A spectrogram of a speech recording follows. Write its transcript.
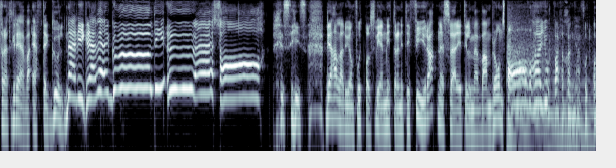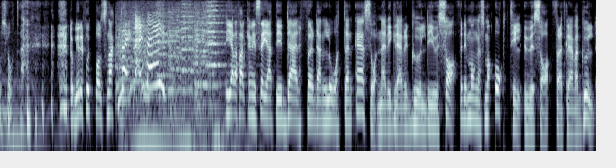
för att gräva efter guld. När vi gräver guld i USA! Precis. Det handlade ju om fotbolls-VM 1994 när Sverige till och med vann brons. Åh, vad har jag gjort? Varför sjöng jag en fotbollslåt? Då blir det fotbollssnack. Nej, nej, nej! I alla fall kan vi säga att det är därför den låten är så när vi gräver guld i USA. För det är många som har åkt till USA för att gräva guld.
